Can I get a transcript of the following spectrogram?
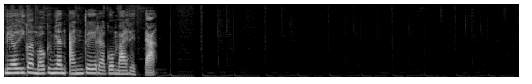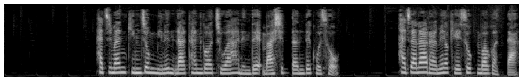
며 이거 먹으면 안 돼라고 말했다. 하지만 김종민은 나 탄 거 좋아하는데 맛있던데 고소. 하잖아 라며 계속 먹었다.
